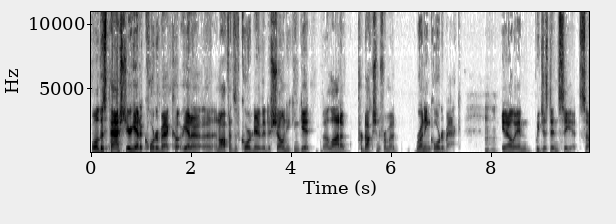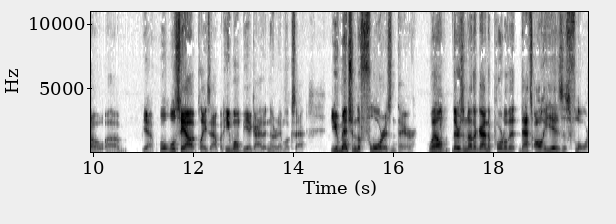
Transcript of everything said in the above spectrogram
Well, this past year he had a quarterback. Co- he had a, a, an offensive coordinator that has shown he can get a lot of production from a running quarterback. mm-hmm. you know, and we just didn't see it. So, uh, yeah, we'll we'll see how it plays out. But he won't be a guy that Notre Dame looks at. You mentioned the floor isn't there. Well, mm-hmm. there's another guy in the portal that that's all he is is floor,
